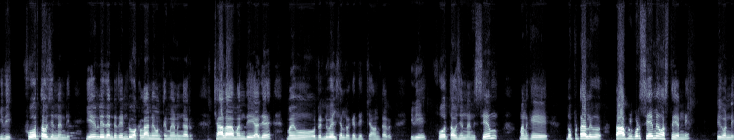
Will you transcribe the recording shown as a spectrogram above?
ఇది ఫోర్ థౌజండ్ అండి. ఏం లేదండి రెండు ఒకలానే ఉంటాయి మేడం గారు. చాలామంది అదే మేము రెండు వేల చిల్లరకే తెచ్చామంటారు. ఇది ఫోర్ థౌజండ్ అండి. సేమ్ మనకి దుప్పటాలు టాప్లు కూడా సేమే వస్తాయండి. ఇదిగోండి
